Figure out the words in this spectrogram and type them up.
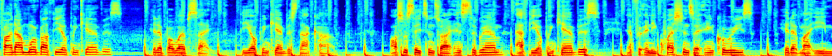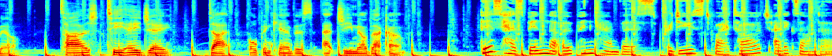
Find out more about the Open Canvas, hit up our website, theopencanvas.com. Also, stay tuned to our Instagram at the Open Canvas, and for any questions or inquiries, hit up my email, taj t a j dot opencanvas at gmail.com. This has been The Open Canvas, produced by Taj Alexander.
